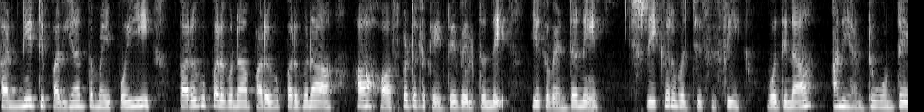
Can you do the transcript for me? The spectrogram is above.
కన్నీటి పర్యాంతమైపోయి పరుగు పరుగున పరుగు పరుగున ఆ హాస్పిటల్కి అయితే వెళ్తుంది. ఇక వెంటనే శ్రీకర్ వచ్చేసేసి వదిన అని అంటూ ఉంటే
